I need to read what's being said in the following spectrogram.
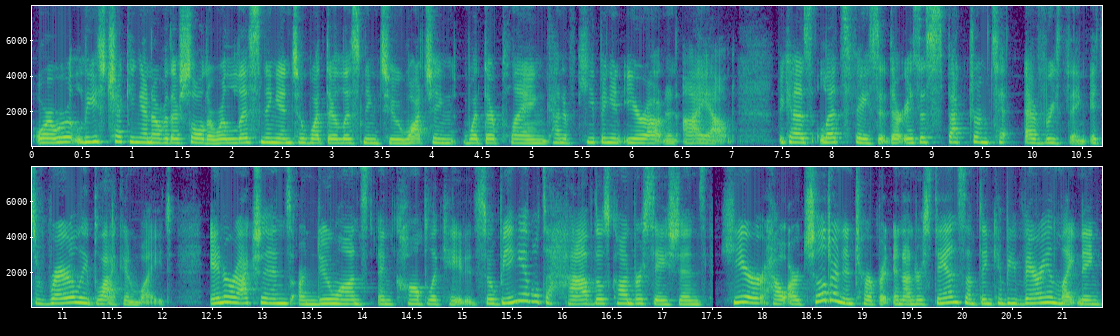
Or we're at least checking in over their shoulder. We're listening into what they're listening to, watching what they're playing, kind of keeping an ear out and an eye out. Because let's face it, there is a spectrum to everything. It's rarely black and white. Interactions are nuanced and complicated. So, being able to have those conversations, hear how our children interpret and understand something can be very enlightening,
